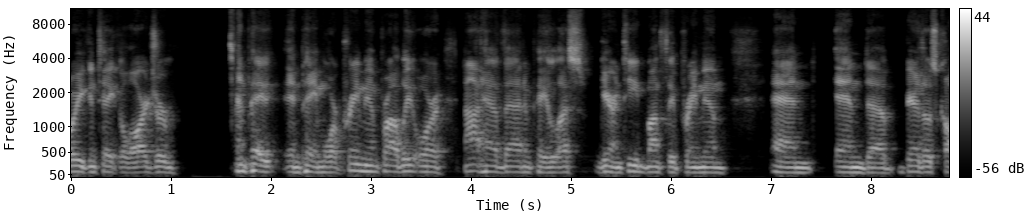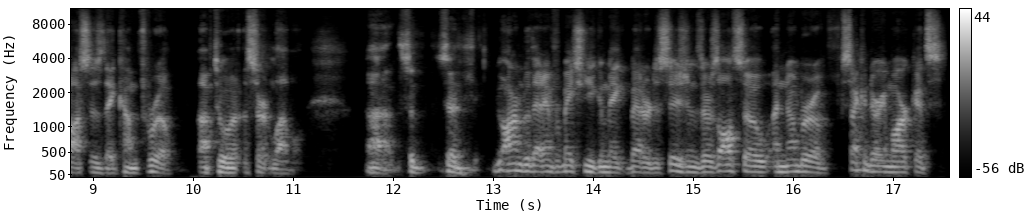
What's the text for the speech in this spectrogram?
Or you can take a larger and pay and pay more premium probably, or not have that and pay less guaranteed monthly premium, and and uh, bear those costs as they come through up to a, a certain level. Uh, so, so armed with that information, you can make better decisions. There's also a number of secondary markets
